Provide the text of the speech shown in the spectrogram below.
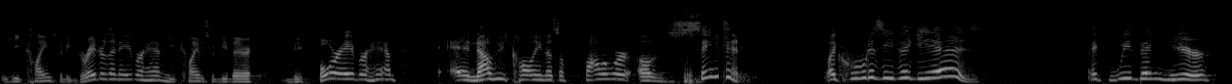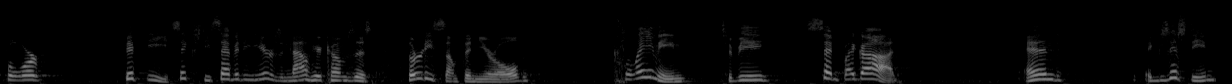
he claims to be greater than Abraham. He claims to be there before Abraham. And now he's calling us a follower of Satan. Like, who does he think he is? Like, we've been here for 50, 60, 70 years, and now here comes this 30 something year old claiming to be sent by God and existing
